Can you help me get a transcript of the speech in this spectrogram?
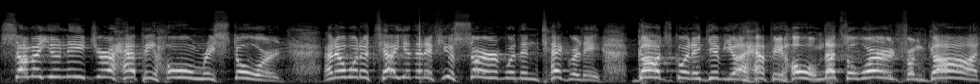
Some of you need your happy home restored. And I want to tell you that if you serve with integrity, God's going to give you a happy home. That's a word from God.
